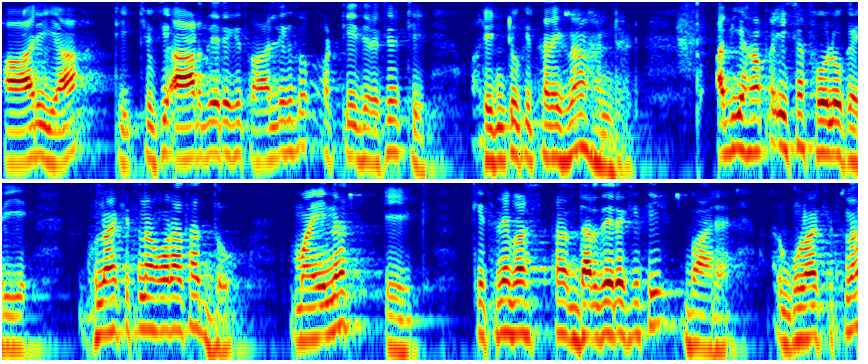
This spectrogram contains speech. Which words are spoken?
आर या टी, क्योंकि आर दे रखी तो आर लिख दो और टी दे रखी तो टी, और इंटू कितना लिखना हंड्रेड। तो अब यहाँ पर इसे फॉलो करिए। गुना कितना हो रहा था? दो। माइनस एक। कितने वर्ष दर दे रखी थी? बारह। और गुणा कितना?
